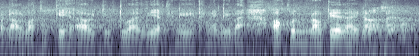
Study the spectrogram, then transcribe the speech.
ផ្ដល់បទសម្ភាសន៍ឲ្យទូទូអាស៊ីគ្នាថ្ងៃនេះបាទអរគុណឡងទៀតឯកឧត្តមបាទ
